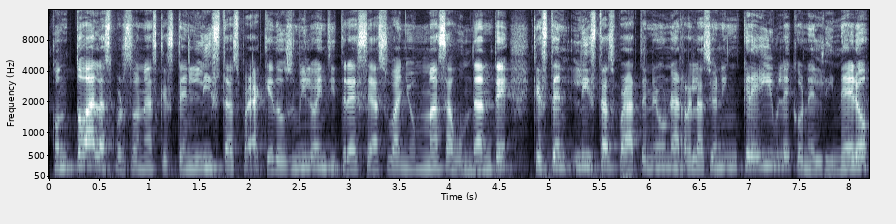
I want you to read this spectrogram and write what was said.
con todas las personas que estén listas para que 2023 sea su año más abundante, que estén listas para tener una relación increíble con el dinero,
